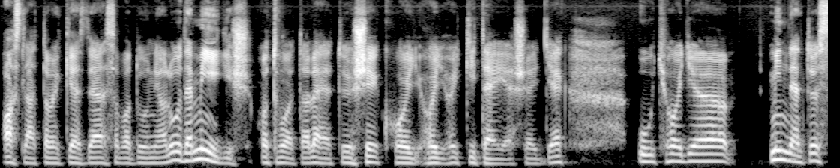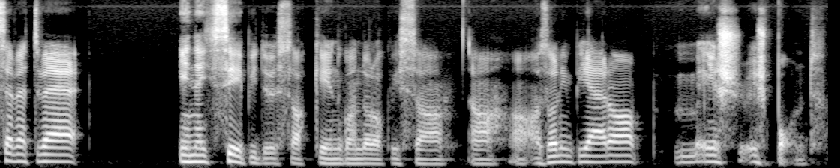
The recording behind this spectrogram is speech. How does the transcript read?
azt láttam, hogy kezd elszabadulni a ló, de mégis ott volt a lehetőség, hogy, hogy, hogy kiteljesedjek. Úgyhogy ö, mindent összevetve én egy szép időszakként gondolok vissza a, a, az olimpiára, és, és pont.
